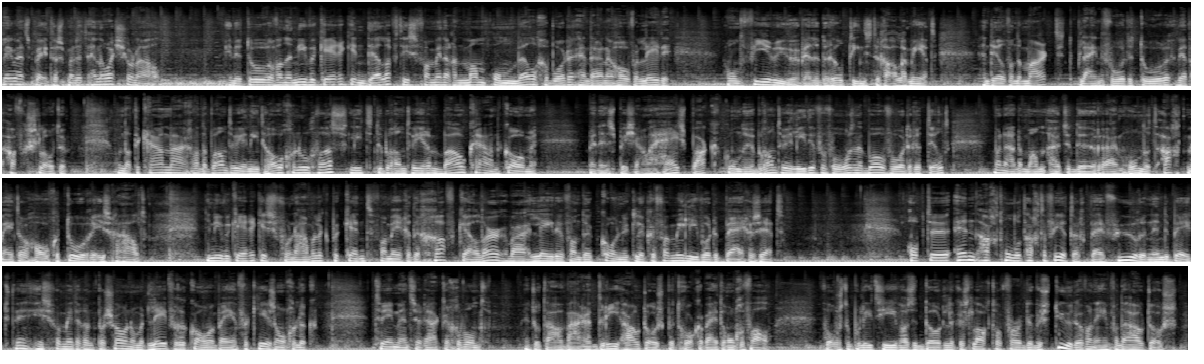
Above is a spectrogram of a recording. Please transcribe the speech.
Clemens Peters met het NOS Journaal. In de toren van de Nieuwe Kerk in Delft is vanmiddag een man onwel geworden en daarna overleden. Rond 4 uur werden de hulpdiensten gealarmeerd. Een deel van de markt, het plein voor de toren, werd afgesloten. Omdat de kraanwagen van de brandweer niet hoog genoeg was... liet de brandweer een bouwkraan komen. Met een speciale hijsbak konden brandweerlieden vervolgens naar boven worden getild... waarna de man uit de ruim 108 meter hoge toren is gehaald. De Nieuwe Kerk is voornamelijk bekend vanwege de grafkelder... waar leden van de koninklijke familie worden bijgezet. Op de N848 bij Vuren in de Betuwe is vanmiddag een persoon om het leven gekomen bij een verkeersongeluk. Twee mensen raakten gewond. In totaal waren drie auto's betrokken bij het ongeval. Volgens de politie was het dodelijke slachtoffer de bestuurder van een van de auto's.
